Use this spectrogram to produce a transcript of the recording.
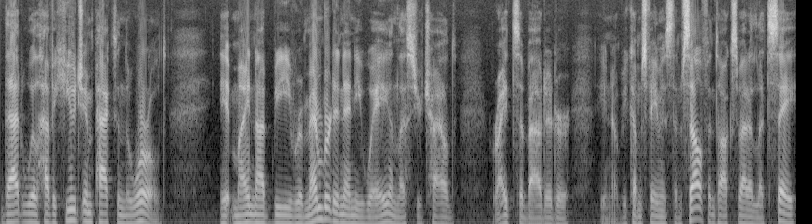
that will have a huge impact in the world. It might not be remembered in any way unless your child writes about it or you know becomes famous themselves and talks about it let's say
